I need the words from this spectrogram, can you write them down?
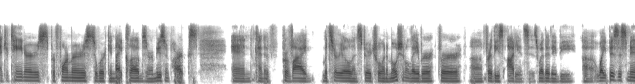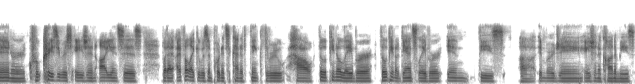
entertainers, performers to work in nightclubs or amusement parks, and kind of provide material and spiritual and emotional labor for uh, for these audiences, whether they be uh, white businessmen or cr- crazy rich Asian audiences. But I, I, felt like it was important to kind of think through how Filipino labor, Filipino dance labor in these uh, emerging Asian economies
